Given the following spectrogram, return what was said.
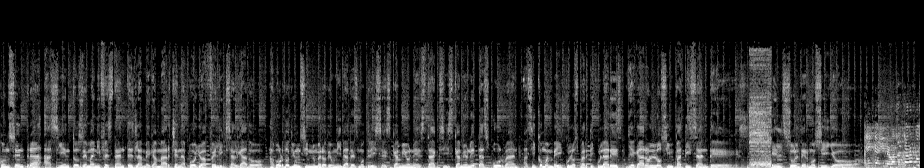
concentra a cientos de manifestantes la megamarcha en apoyo a Félix Salgado. A bordo de un sinnúmero de unidades motrices, camiones, taxis, camionetas urban, así como en vehículos particulares, llegaron los simpatizantes. El sol de Hermosillo. ¿Y, y me vas a echar a tus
